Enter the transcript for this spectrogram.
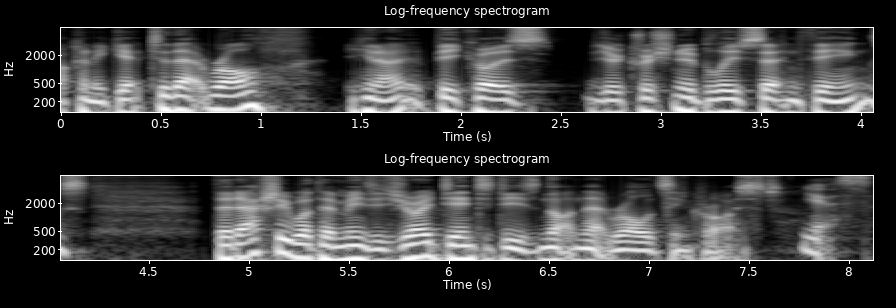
not going to get to that role, you know, because you're a Christian who believes certain things, that actually what that means is your identity is not in that role, it's in Christ. Yes.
